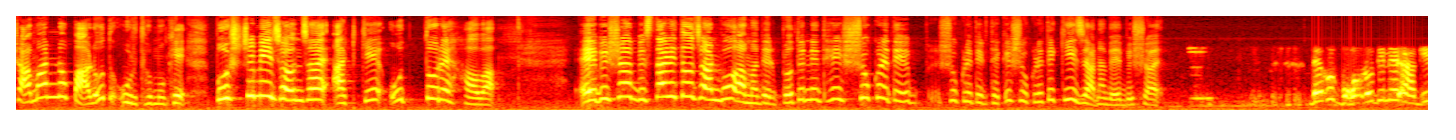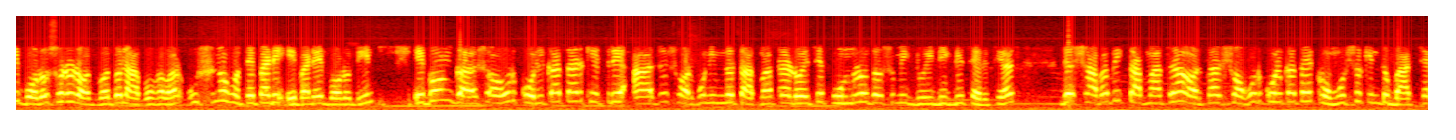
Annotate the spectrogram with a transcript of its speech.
সামান্য পারদ ঊর্ধ্বমুখে। পশ্চিমী ঝঞ্ঝায় আটকে উত্তরে হাওয়া। এই বিষয়ে বিস্তারিত জানব আমাদের প্রতিনিধি সুকৃতি, সুকৃতির থেকে। সুকৃতি, কি জানাবে এ বিষয়ে? দেখো, বড়দিনের আগে বড় সড়ো রদবদল আবহাওয়ার উষ্ণ হতে পারে। এবারের বড়দিন এবং শহর কলকাতার ক্ষেত্রে আজও সর্বনিম্ন তাপমাত্রা রয়েছে পনেরো দশমিক দুই ডিগ্রি সেলসিয়াস, যা স্বাভাবিক তাপমাত্রা, অর্থাৎ শহর কলকাতায় ক্রমশ কিন্তু বাড়ছে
